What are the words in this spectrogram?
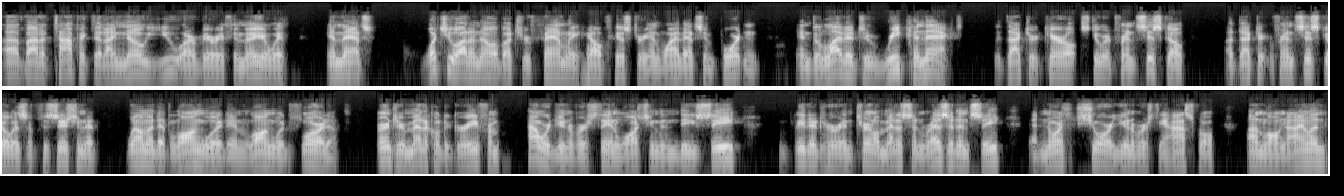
about a topic that I know you are very familiar with, and that's what you ought to know about your family health history and why that's important. And delighted to reconnect with Dr. Carol Stewart Francisco. Uh, Dr. Francisco is a physician at WellMed at Longwood in Longwood, Florida. Earned her medical degree from Howard University in Washington, D.C., completed her internal medicine residency at North Shore University Hospital on Long Island.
